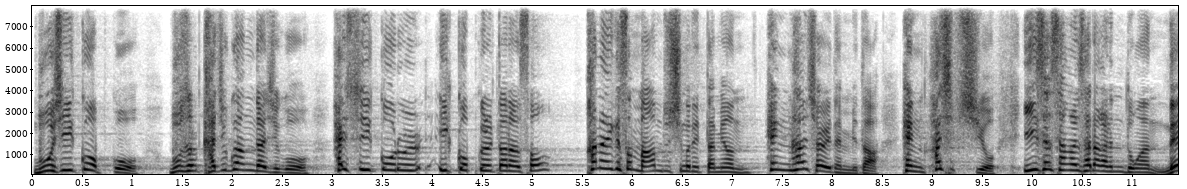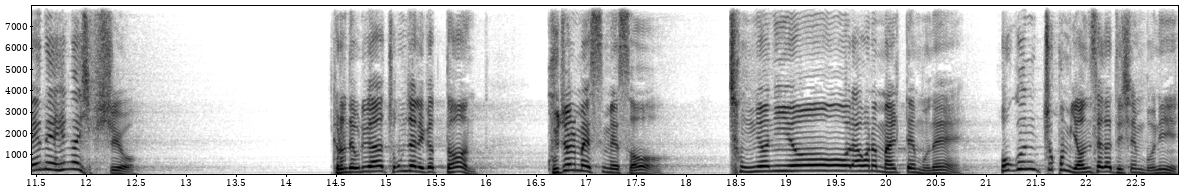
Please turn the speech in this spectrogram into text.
무엇이 있고 없고 무엇을 가지고 안 가지고 할 수 있고를 있고 없고를 떠나서 하나님께서 마음 주신 것 있다면 행하셔야 됩니다. 행하십시오. 이 세상을 살아가는 동안 내내 행하십시오. 그런데 우리가 조금 전에 읽었던 구절 말씀에서 청년이여라고 하는 말 때문에 혹은 조금 연세가 드신 분이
